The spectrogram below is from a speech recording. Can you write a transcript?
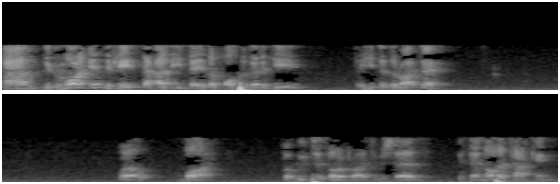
And the Gemara indicates that at least there is a possibility that he did the right thing. Well, why? But we've just got a bright which says if they're not attacking,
